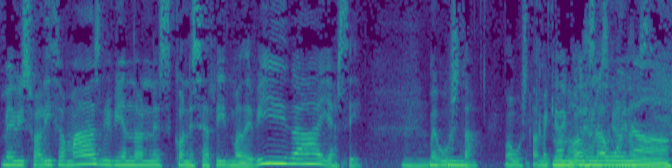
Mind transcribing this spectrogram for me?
me visualizo más viviendo en es- con ese ritmo de vida y así. Me gusta, me gusta, me quedé No, no, con es una esas ganas.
